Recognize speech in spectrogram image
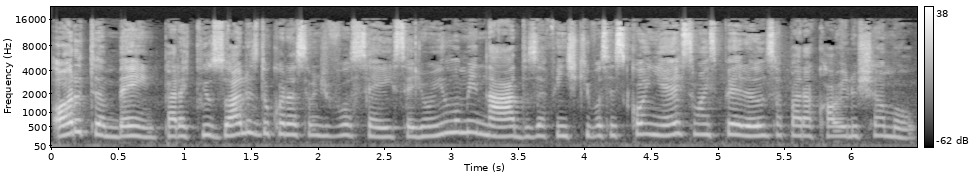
Oro também para que os olhos do coração de vocês sejam iluminados, a fim de que vocês conheçam a esperança para a qual ele o chamou,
